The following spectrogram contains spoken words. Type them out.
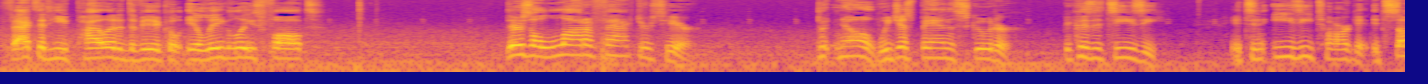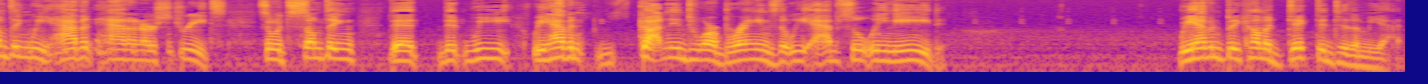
fact that he piloted the vehicle illegally's fault? There's a lot of factors here. But no, we just ban the scooter because it's easy. It's an easy target. It's something we haven't had on our streets. So it's something that that we we haven't gotten into our brains that we absolutely need. We haven't become addicted to them yet.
